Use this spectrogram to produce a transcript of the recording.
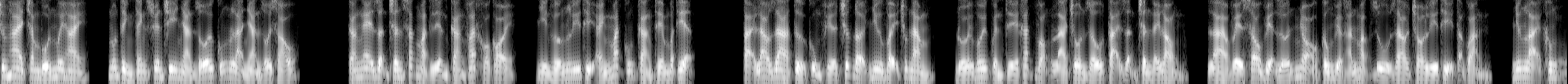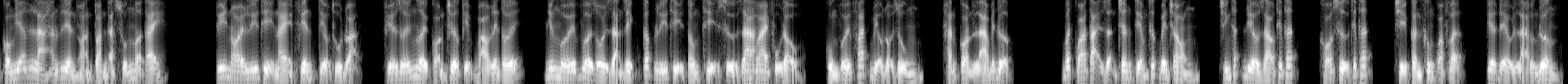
chương hai trăm bốn mươi hai ngôn tình thanh xuyên chi nhàn rỗi cũng là nhàn rỗi sáu. Càng nghe giận chân sắc mặt liền càng phát khó coi, nhìn hướng lý thị ánh mắt cũng càng thêm bất thiện. Tại lao gia tử cùng phía trước đợi như vậy chút năm, đối với quyền thế khát vọng là trôn giấu tại giận chân đáy lòng, là về sau viện lớn nhỏ công việc hắn mặc dù giao cho lý thị tặng quản, nhưng lại không có nghĩa là hắn liền hoàn toàn đặt xuống mở tay. Tuy nói lý thị này phiên tiểu thủ đoạn, phía dưới người còn chưa kịp báo lên tới, nhưng mới vừa rồi giản dịch cấp lý thị tống thị sử ra vai phủ đầu, cùng với phát biểu nội dung, hắn còn là biết được. Bất quá tại giận chân tiềm thức bên trong chính thất điều giáo thiết thất, khó xử thiết thất, chỉ cần không quá phận, kia đều là ứng đương.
